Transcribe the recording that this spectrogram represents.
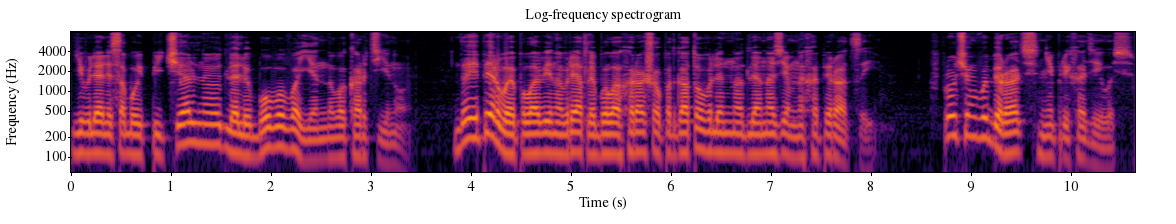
являли собой печальную для любого военного картину. Да и первая половина вряд ли была хорошо подготовлена для наземных операций. Впрочем, выбирать не приходилось.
